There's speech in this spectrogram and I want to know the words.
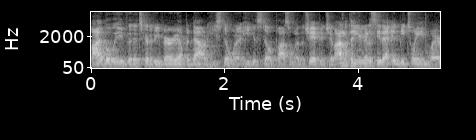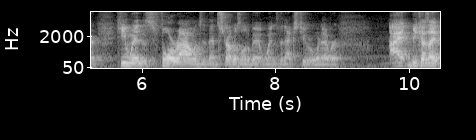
I believe that it's gonna be very up and down. He still win, he could still possibly win the championship. I don't think you're gonna see that in between where he wins four rounds and then struggles a little bit, wins the next two or whatever. I because I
